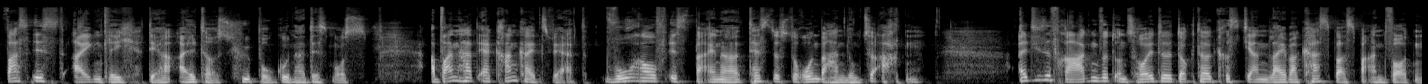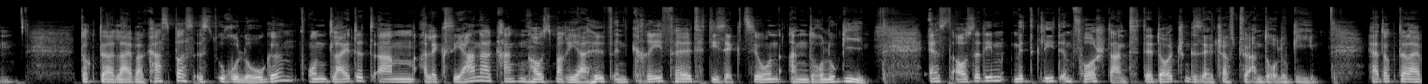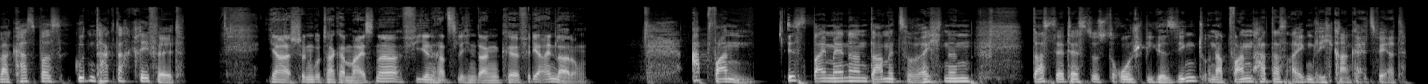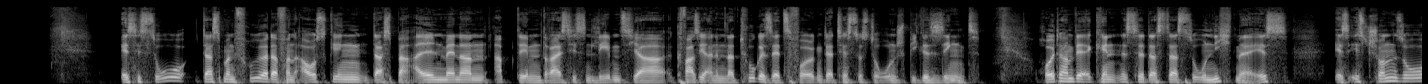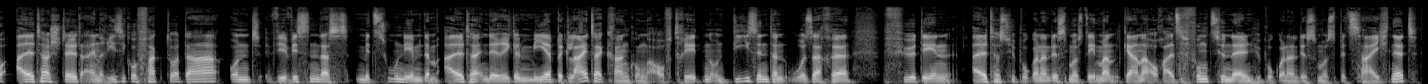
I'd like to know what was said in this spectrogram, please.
Was ist eigentlich der Altershypogonadismus? Ab wann hat er Krankheitswert? Worauf ist bei einer Testosteronbehandlung zu achten? All diese Fragen wird uns heute Dr. Christian Leiber-Kaspers beantworten. Dr. Leiber-Kaspers ist Urologe und leitet am Alexianer Krankenhaus Maria Hilf in Krefeld die Sektion Andrologie. Er ist außerdem Mitglied im Vorstand der Deutschen Gesellschaft für Andrologie. Herr Dr. Leiber-Kaspers, guten Tag nach Krefeld. Ja, schönen guten Tag, Herr Meissner. Vielen herzlichen Dank äh, für die Einladung. Ab wann ist bei Männern damit zu rechnen, dass der Testosteronspiegel sinkt und ab wann hat das eigentlich Krankheitswert? Es ist so, dass man früher davon ausging, dass bei allen Männern ab dem 30. Lebensjahr quasi einem Naturgesetz folgend der Testosteronspiegel sinkt. Heute haben wir Erkenntnisse, dass das so nicht mehr ist es ist schon so, Alter stellt einen Risikofaktor dar und wir wissen, dass mit zunehmendem Alter in der Regel mehr Begleiterkrankungen auftreten und die sind dann Ursache für den Altershypogonadismus, den man gerne auch als funktionellen Hypogonadismus bezeichnet.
